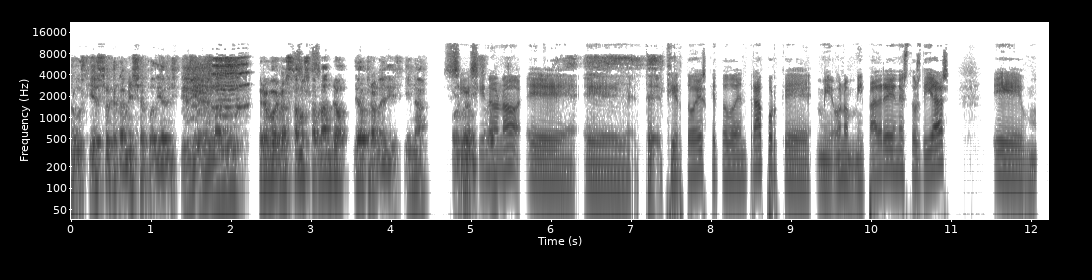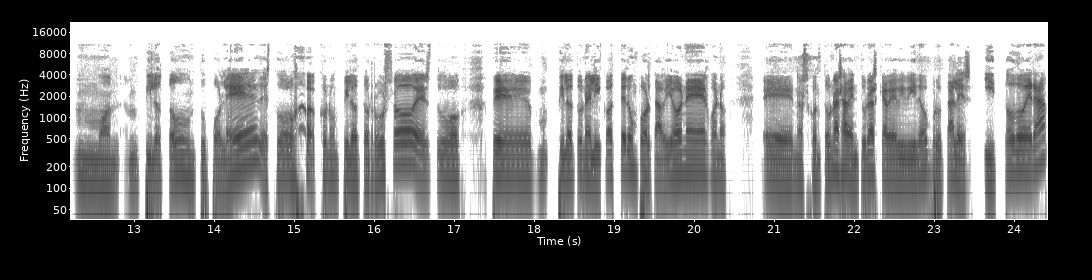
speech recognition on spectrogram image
luz y eso, que también se podía distinguir en la luz. Pero bueno, estamos hablando de otra medicina. Sí, sí, no, no. Eh, eh, cierto es que todo entra porque, mi, bueno, mi padre en estos días eh, pilotó un Tupolev, estuvo con un piloto ruso, estuvo eh, pilotó un helicóptero, un portaaviones, bueno, eh, nos contó unas aventuras que había vivido brutales y todo era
